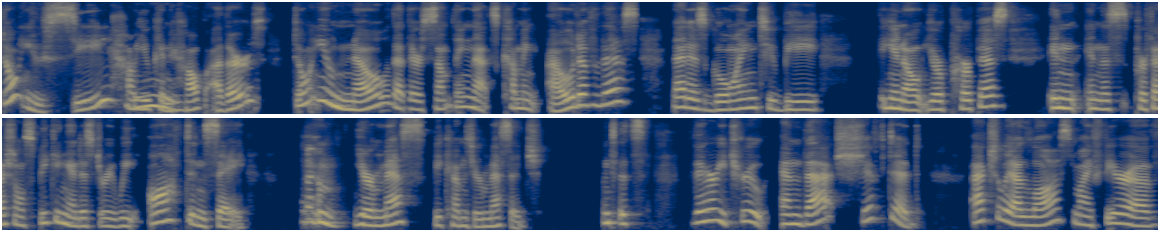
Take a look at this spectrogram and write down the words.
Don't you see how you can help others? Don't you know that there's something that's coming out of this that is going to be, you know, your purpose? In in this professional speaking industry, we often say your mess becomes your message. And it's very true. And that shifted. Actually, I lost my fear of,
